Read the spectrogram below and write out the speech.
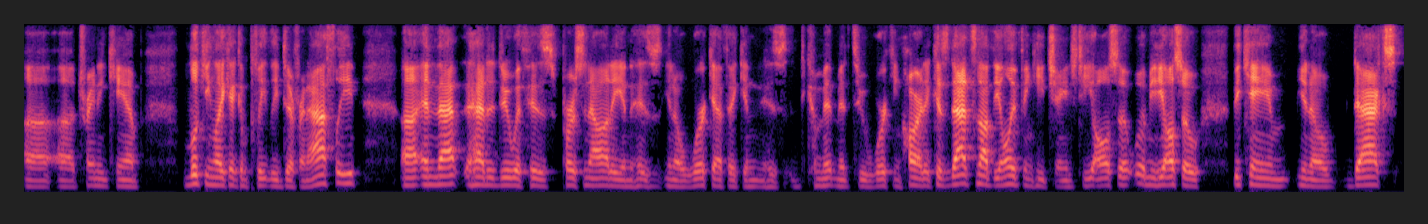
uh, uh, training camp looking like a completely different athlete. Uh, and that had to do with his personality and his you know work ethic and his commitment to working hard because that's not the only thing he changed he also i mean he also became you know Dak's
